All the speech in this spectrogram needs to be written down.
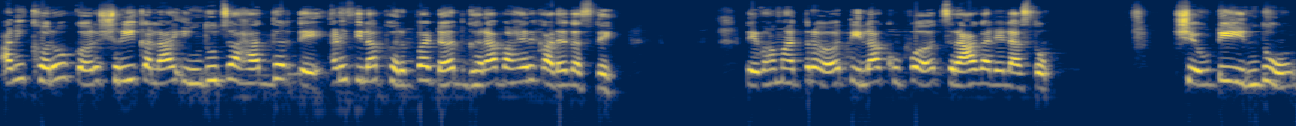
आणि खरोखर श्रीकला इंदूचा हात धरते आणि तिला फरफटत घराबाहेर काढत असते. तेव्हा मात्र तिला खूपच राग आलेला असतो. शेवटी इंदू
